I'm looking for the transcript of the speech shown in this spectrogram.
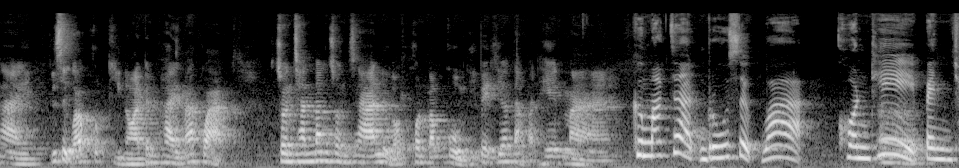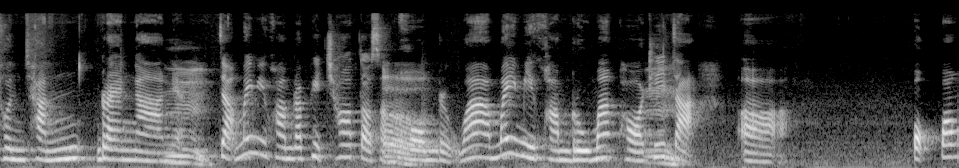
ภัย รู้สึกว่าผีน้อยเป็นภัยมากกว่า ชนชั้นบางชนชั้น หรือว่าคนบางกลุ่มที่ไปเที่ยวต่างประเทศมา คือมักจะรู้สึกว่าคนที่เออเป็นชนชั้นแรงงานเนี่ยอืมจะไม่มีความรับผิดชอบต่อสังคมเออหรือว่าไม่มีความรู้มากพอที่อืมจะเอ่อ ปกป้อง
